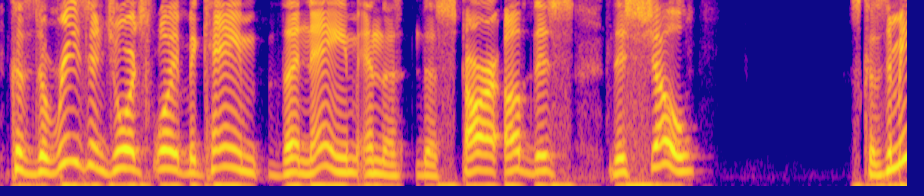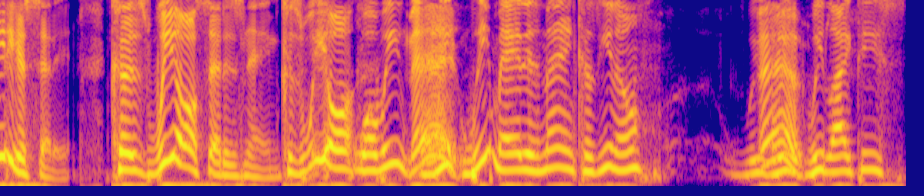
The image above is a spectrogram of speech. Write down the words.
Because the reason George Floyd became the name and the, the star of this this show is because the media said it. Because we all said his name. Because we all Well, we man, we, we made his name because you know we, Yeah. we we like these.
